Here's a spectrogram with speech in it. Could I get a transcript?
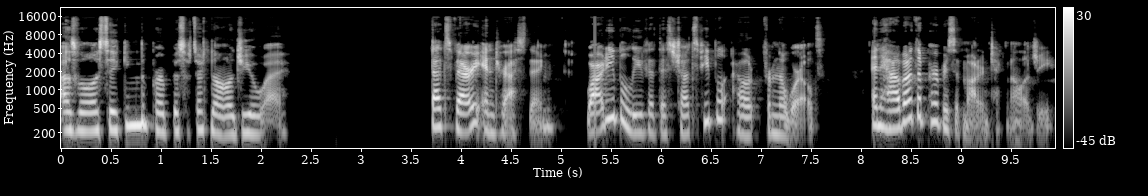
as well as taking the purpose of technology away. That's very interesting. Why do you believe that this shuts people out from the world? And how about the purpose of modern technology?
